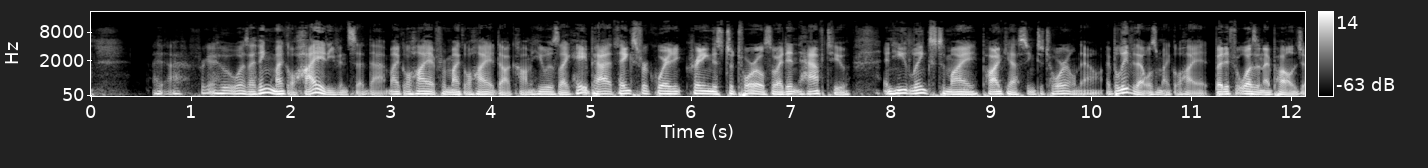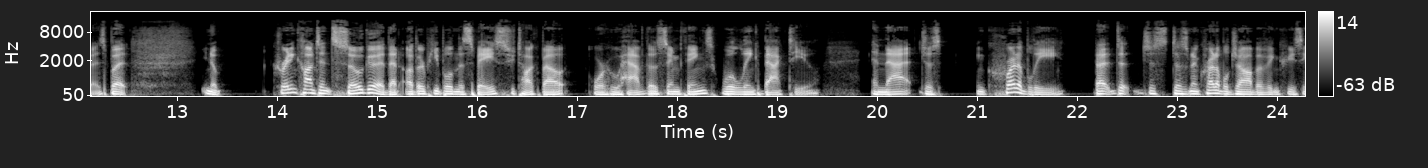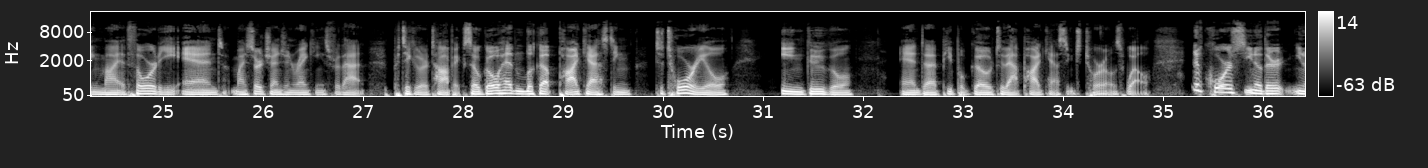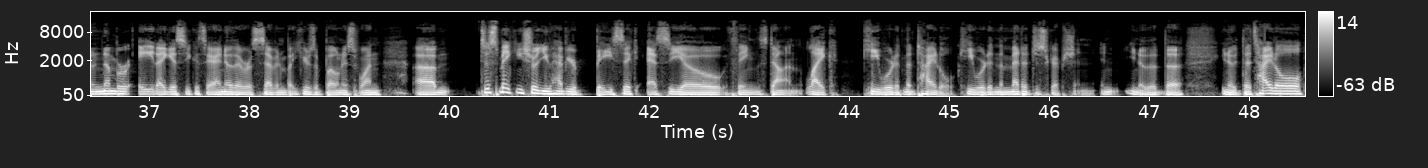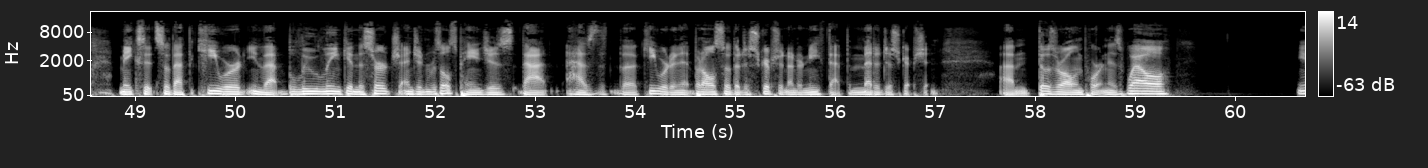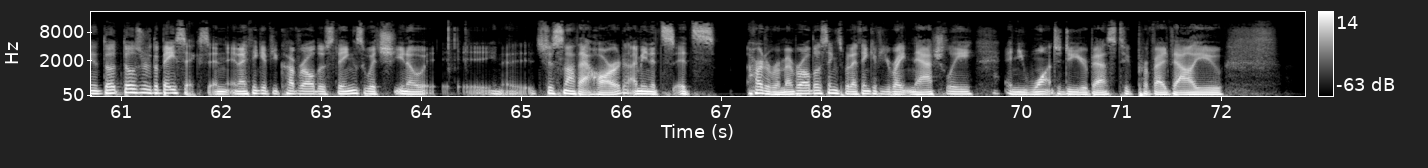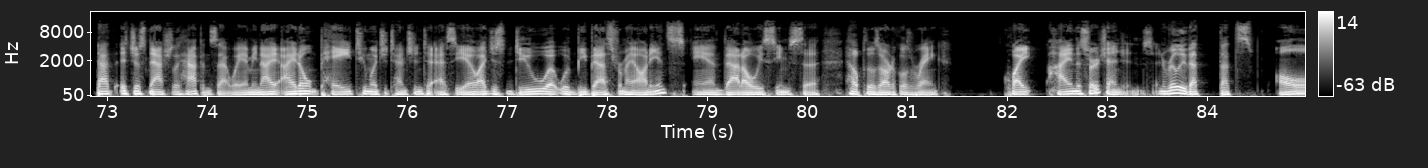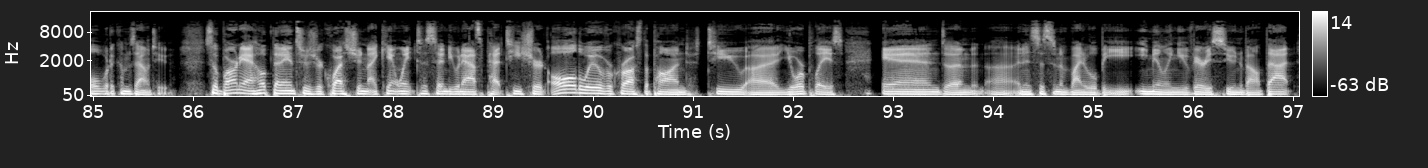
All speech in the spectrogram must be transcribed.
I, I forget who it was. I think Michael Hyatt even said that. Michael Hyatt from michaelhyatt.com. He was like, Hey, Pat, thanks for creating this tutorial so I didn't have to. And he links to my podcasting tutorial now. I believe that was Michael Hyatt, but if it wasn't, I apologize. But, you know, creating content so good that other people in the space who talk about or who have those same things will link back to you. And that just incredibly that d- just does an incredible job of increasing my authority and my search engine rankings for that particular topic. So go ahead and look up podcasting tutorial in Google, and uh, people go to that podcasting tutorial as well. And of course, you know they're you know number eight, I guess you could say. I know there were seven, but here's a bonus one. Um, just making sure you have your basic SEO things done, like keyword in the title, keyword in the meta description. And you know the, the you know the title makes it so that the keyword, you know that blue link in the search engine results pages that has the, the keyword in it, but also the description underneath that, the meta description. Um, those are all important as well. You know, th- those are the basics, and and I think if you cover all those things, which you know, you know, it's just not that hard. I mean, it's it's hard to remember all those things, but I think if you write naturally and you want to do your best to provide value, that it just naturally happens that way. I mean, I, I don't pay too much attention to SEO. I just do what would be best for my audience, and that always seems to help those articles rank quite high in the search engines. And really, that that's all what it comes down to. So, Barney, I hope that answers your question. I can't wait to send you an Ask Pat T-shirt all the way over across the pond to uh, your place, and uh, an assistant of mine will be emailing you very soon about that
